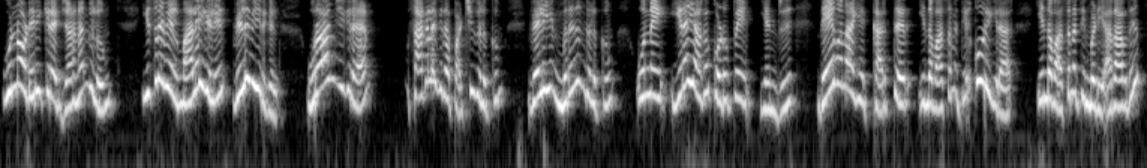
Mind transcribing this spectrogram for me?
உன்னோடு இருக்கிற ஜனங்களும் இஸ்ரவேல் மலைகளில் விழுவீர்கள். உராஞ்சுகிற சகலவித பட்சிகளுக்கும் வெளியின் மிருகங்களுக்கும் உன்னை இரையாக கொடுப்பேன் என்று தேவனாகிய கர்த்தர் இந்த வசனத்தில் கூறுகிறார். இந்த வசனத்தின்படி அதாவது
